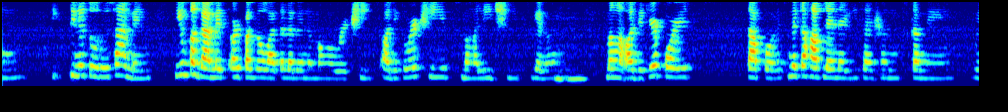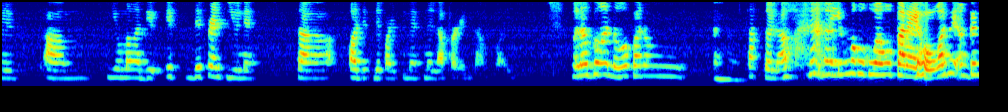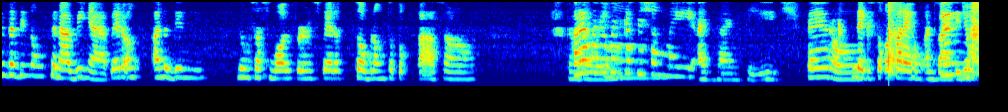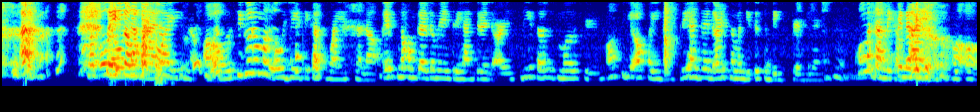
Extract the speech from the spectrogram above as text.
ti- tinuturo sa amin, yung paggamit or paggawa talaga ng mga worksheets, audit worksheets, mga lead sheets, ganun, Mm-mm. mga audit reports. Tapos, nagkaka-plenary sessions kami with um, yung mga di- if different units sa audit department nila, for example. Wala bang ano, parang Ano? Sakto lang. ano, yung makukuha mo pareho. Kasi ang ganda din nung sinabi niya. Pero ang ano din nung sa small firms, pero sobrang tutok ka sa... Pareho naman kasi siyang may advantage. Pero, Hindi, gusto ko parehong advantage. Yun- Mag-OJT Sa isang ka twice. Oo, siguro mag-OJT ka twice na lang. If nakompleto mo yung 300 hours dito sa small firm, oh, sige, okay na. 300 hours naman dito sa big firm. Ganun. Kung madami ka. Pinago. Oo.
